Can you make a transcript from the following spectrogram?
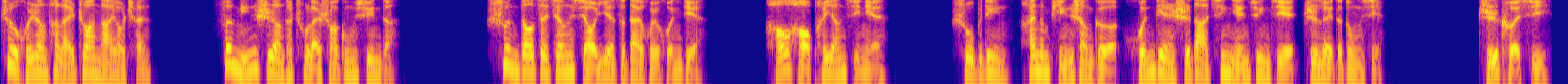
这回让他来抓拿药尘，分明是让他出来刷功勋的。顺道再将小叶子带回魂殿，好好培养几年，说不定还能评上个魂殿十大青年俊杰之类的东西。只可惜，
